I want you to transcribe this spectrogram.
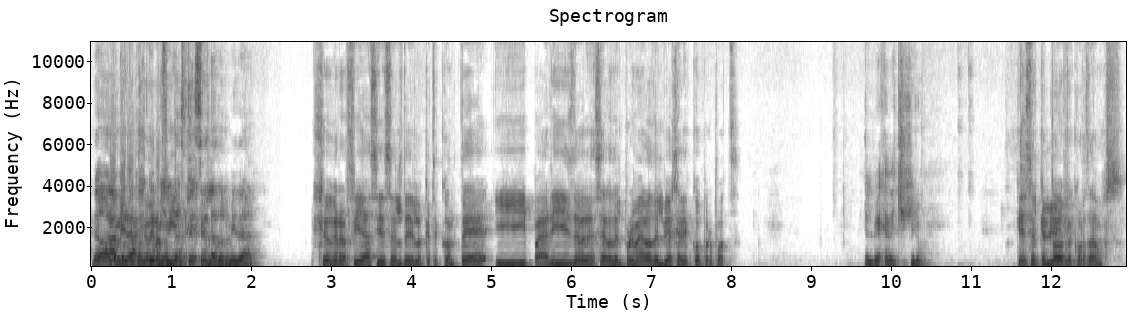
No, la ah, que te conté mientras te hacías la dormida. Geografía sí es el de lo que te conté y París debe de ser del primero del viaje de Copperpot. El viaje de Chihiro. Que es el que todos recordamos.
